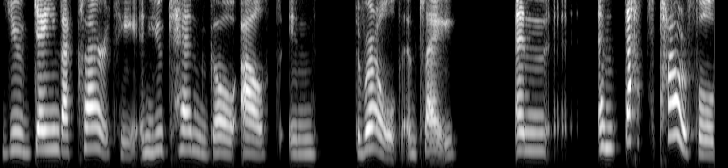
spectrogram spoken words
you gain that clarity and you can go out in the world and play. And and that's powerful.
